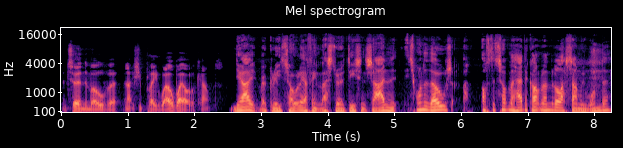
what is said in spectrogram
and turned them over and actually played well by all accounts." Yeah, I agree totally. I think Leicester are a decent side, and it's one of those off the top of my head. I can't remember the last time we won there.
